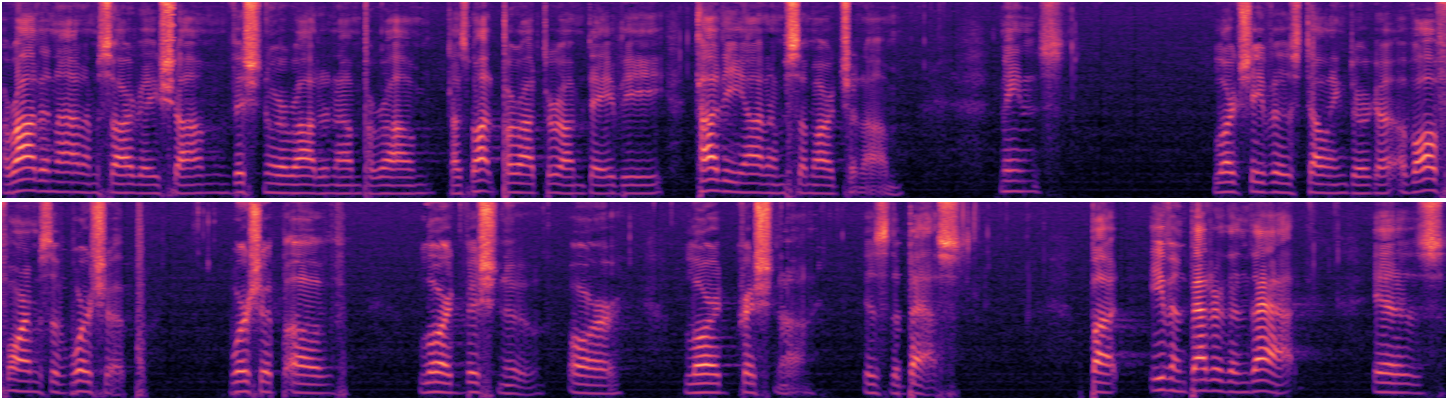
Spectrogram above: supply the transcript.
Aradhananam sarvesham Vishnu Aradhanam param tasmat parataram devi tadyanam samarchanam means Lord Shiva is telling Durga of all forms of worship, worship of Lord Vishnu or Lord Krishna is the best. But even better than that is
